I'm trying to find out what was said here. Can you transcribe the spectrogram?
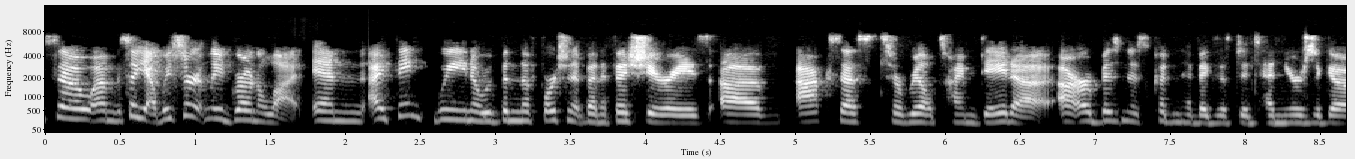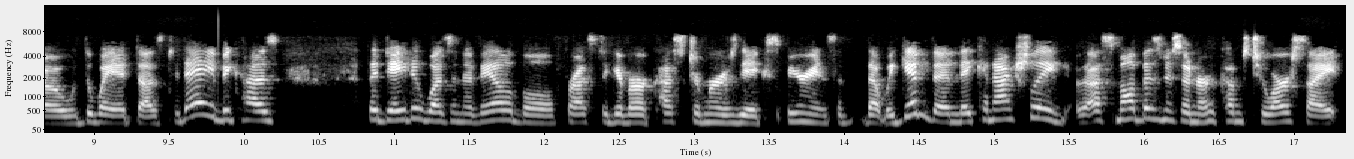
So um so yeah, we've certainly grown a lot. And I think we, you know, we've been the fortunate beneficiaries of access to real-time data. Our business couldn't have existed 10 years ago the way it does today because the data wasn't available for us to give our customers the experience that we give them. They can actually a small business owner who comes to our site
